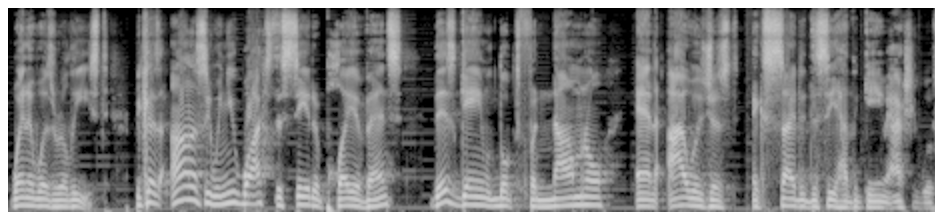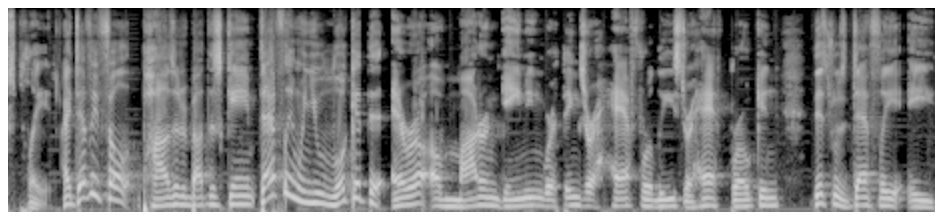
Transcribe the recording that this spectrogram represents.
when it was released. Because honestly, when you watch the state of play events, this game looked phenomenal and I was just excited to see how the game actually was played. I definitely felt positive about this game. Definitely when you look at the era of modern gaming where things are half released or half broken, this was definitely a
